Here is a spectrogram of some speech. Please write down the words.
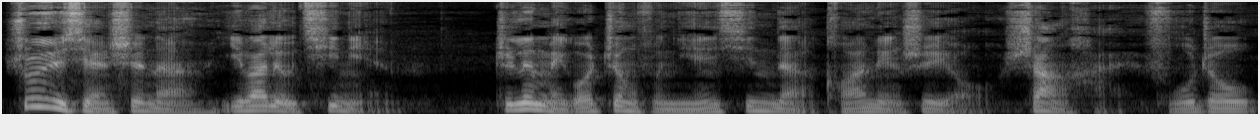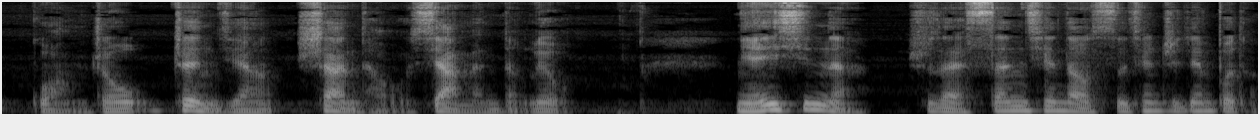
数据显示呢，1867年，支领美国政府年薪的口岸领事有上海、福州、广州、镇江、汕头、厦门等六，年薪呢是在三千到四千之间不等。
